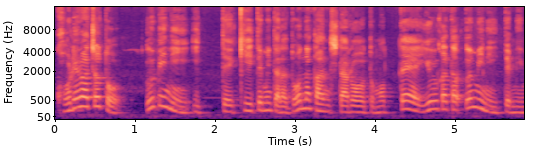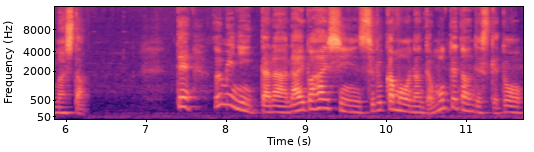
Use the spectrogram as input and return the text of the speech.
これはちょっと海に行って聞いてみたらどんな感じだろうと思って夕方海に行ってみました。で海に行ったらライブ配信するかもなんて思ってたんですけど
